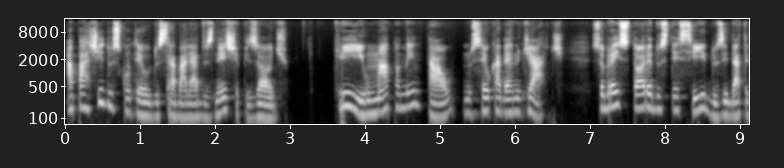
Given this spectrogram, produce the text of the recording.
A partir dos conteúdos trabalhados neste episódio, crie um mapa mental no seu caderno de arte sobre a história dos tecidos e da, te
